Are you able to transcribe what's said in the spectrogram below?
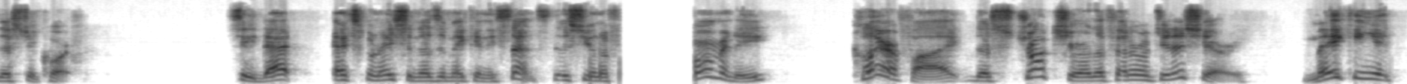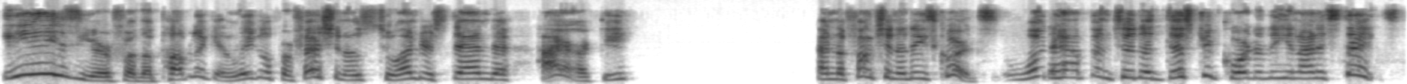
District Court? See, that explanation doesn't make any sense. This uniformity clarified the structure of the federal judiciary, making it easier for the public and legal professionals to understand the hierarchy and the function of these courts. What happened to the District Court of the United States?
